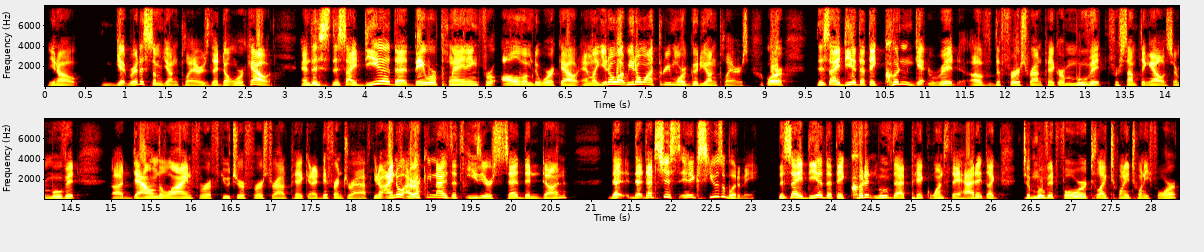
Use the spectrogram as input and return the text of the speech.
you know, get rid of some young players that don't work out. And this this idea that they were planning for all of them to work out and like, you know what, we don't want three more good young players. Or this idea that they couldn't get rid of the first round pick or move it for something else or move it uh, down the line for a future first round pick in a different draft. You know, I know I recognize it's easier said than done. That, that that's just inexcusable to me. This idea that they couldn't move that pick once they had it, like to move it forward to like 2024.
